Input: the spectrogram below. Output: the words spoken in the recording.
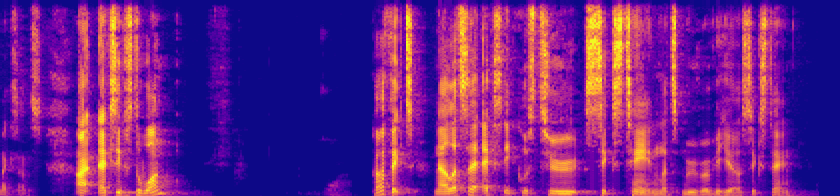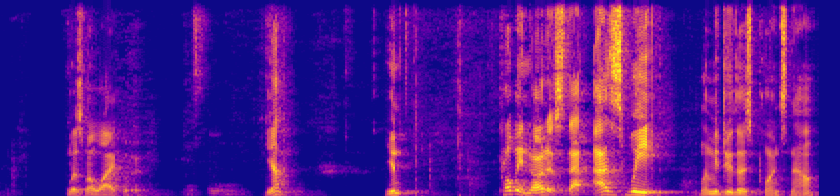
Makes sense. All right, x equals to 1? Perfect. Now let's say x equals to 16. Let's move over here, 16. What does my y equal to? Yeah. You probably notice that as we, let me do those points now,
